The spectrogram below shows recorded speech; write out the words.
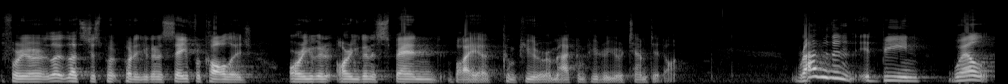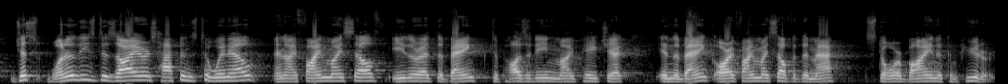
for your, let's just put, put it, you're going to save for college or are you going to, spend by a computer, a Mac computer you're tempted on? Rather than it being, well, just one of these desires happens to win out, and I find myself either at the bank depositing my paycheck in the bank, or I find myself at the Mac store buying a computer.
